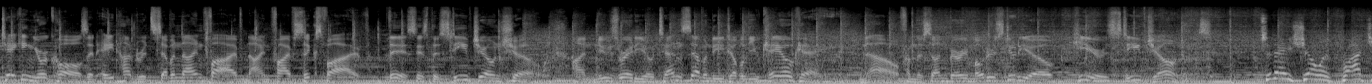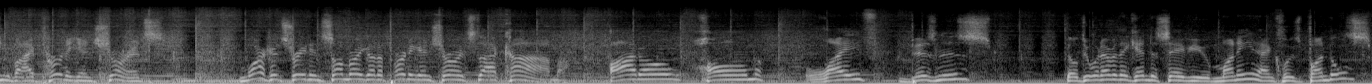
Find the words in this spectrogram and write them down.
Taking your calls at 800 795 9565. This is The Steve Jones Show on News Radio 1070 WKOK. Now, from the Sunbury Motor Studio, here's Steve Jones. Today's show is brought to you by Purdy Insurance. Market Street in Sunbury, go to purdyinsurance.com. Auto, home, life, business. They'll do whatever they can to save you money. That includes bundles.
